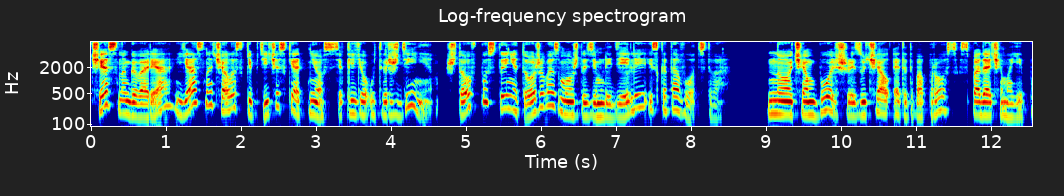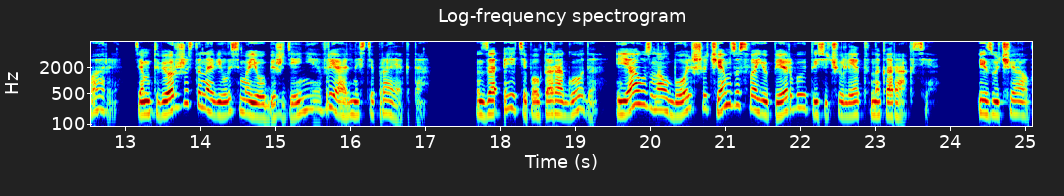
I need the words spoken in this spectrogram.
Честно говоря, я сначала скептически отнесся к ее утверждениям, что в пустыне тоже возможно земледелие и скотоводство. Но чем больше изучал этот вопрос с подачи моей пары, тем тверже становилось мое убеждение в реальности проекта. За эти полтора года я узнал больше, чем за свою первую тысячу лет на Караксе. Изучал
